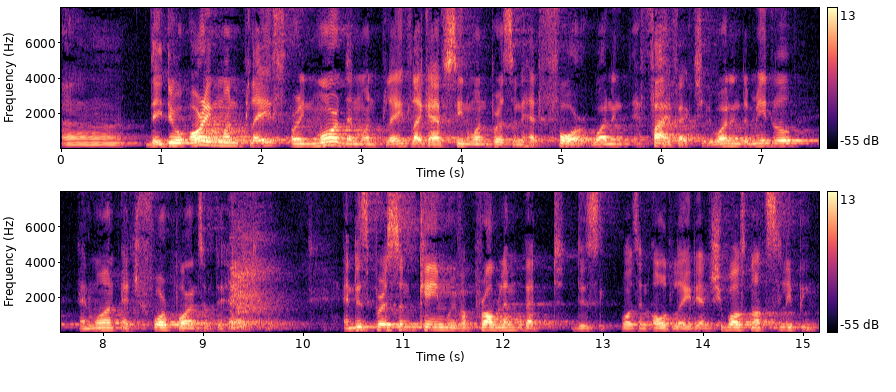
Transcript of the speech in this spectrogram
Uh, they do or in one place or in more than one place. Like I have seen one person had four, one in five actually, one in the middle and one at four points of the head. And this person came with a problem that this was an old lady and she was not sleeping.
